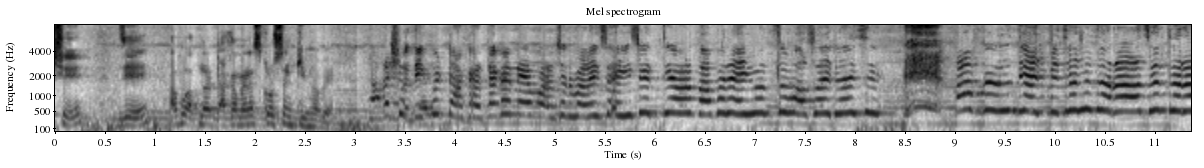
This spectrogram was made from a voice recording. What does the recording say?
এসে যে আপু আপনার টাকা ম্যানেজ করছেন কীভাবে? আমরা সুদীপুর টাকা টাকা নিয়ে মানুষের বাড়ি চাই সত্যি আমার বাবার এই বলতো বাসায় রয়েছে। আপনার দেশ বিদেশে যারা আছেন তারা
